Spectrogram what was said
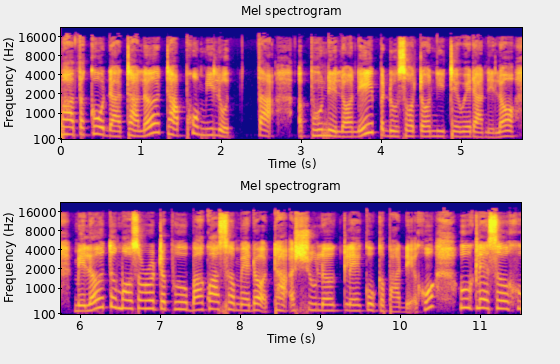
မာတကုဒါဒါလဒါဖို့မီလို့ တာအပူနေလောနေပဒုစောတော်နီတဲဝဲတာနေလောမေလောတုမောဆိုရတဖူဘာကွာဆမဲတော့ဒါအရှူလကလေကိုကပါတဲ့ခုဟူကလေဆိုဟူ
